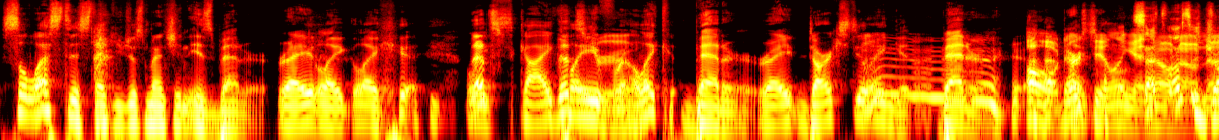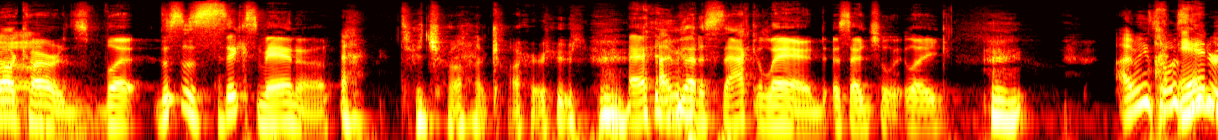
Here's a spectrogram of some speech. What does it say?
Celestus, like you just mentioned, is better, right? Like like like That's- Skyclave true. Relic, better, right? Darksteel Ingot, mm. better. Oh, Darksteel Ingot. Seth no, wants no, to draw no. cards, but this is six mana to draw a card, and you got to sack a land essentially. Like I mean, so is and Hedron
